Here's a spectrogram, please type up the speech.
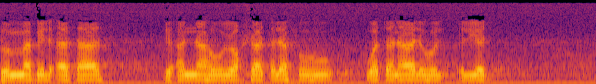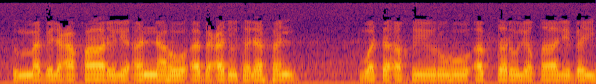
ثم بالأثاث لأنه يخشى تلفه وتناله اليد ثم بالعقار لأنه أبعد تلفا وتأخيره أكثر لطالبيه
